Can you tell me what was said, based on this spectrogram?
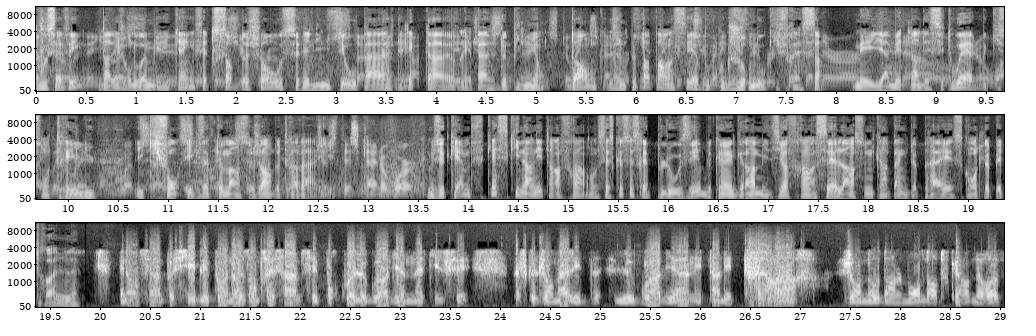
Vous savez, dans les journaux américains, cette sorte de choses serait limitée aux pages des lecteurs, les pages d'opinion. Donc, je ne peux pas penser à beaucoup de journaux qui feraient ça. Mais il y a maintenant des sites web qui sont très lus et qui font exactement ce genre de travail. Monsieur Kempf, qu'est-ce qu'il en est en France? Est-ce que ce serait plausible qu'un grand média français lance une campagne de presse contre le pétrole? Mais non, c'est impossible et pour une raison très simple, c'est pourquoi le Guardian n'a-t-il fait? Parce que le journal, est, le Guardian est un des très rares journaux dans le monde, en tout cas en Europe,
